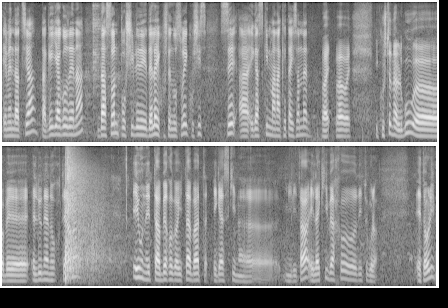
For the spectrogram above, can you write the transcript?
emendatzea, eta gehiago dena, dazon posible dela ikusten duzu, ikusiz ze uh, egazkin manaketa izan den. Bai, bai, bai. Ikusten algu, uh, be, eldunen urtean, eun eta berrogoita bat egazkin uh, milita, elaki beharko ditugula. Eta hori,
